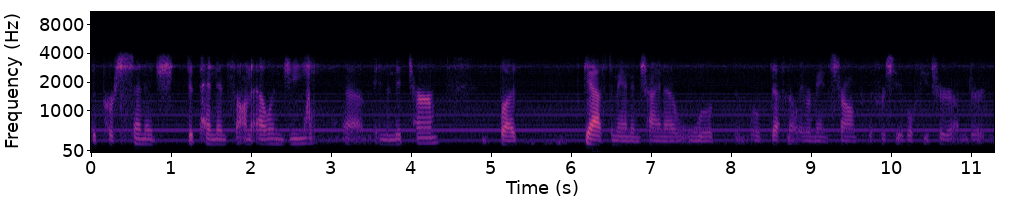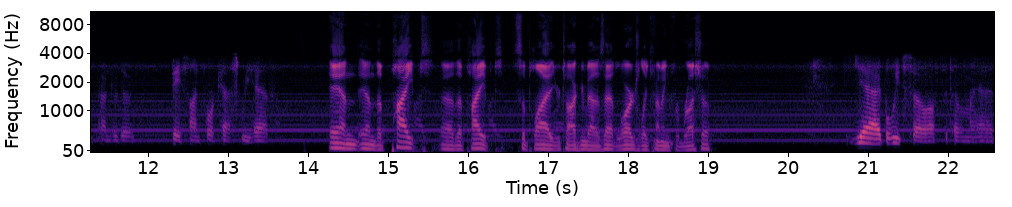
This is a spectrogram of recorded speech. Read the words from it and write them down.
the percentage dependence on LNG um, in the midterm, but gas demand in China will will definitely remain strong for the foreseeable future under under the baseline forecast we have. And and the piped uh, the piped supply that you're talking about is that largely coming from Russia? Yeah, I believe so. Off the top of my head.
